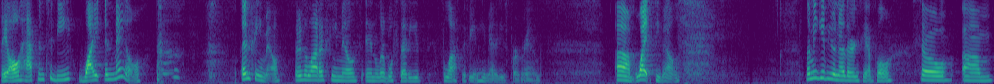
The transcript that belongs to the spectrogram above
They all happened to be white and male and female. There's a lot of females in liberal studies, philosophy, and humanities programs. Um, white females. Let me give you another example. So, um,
